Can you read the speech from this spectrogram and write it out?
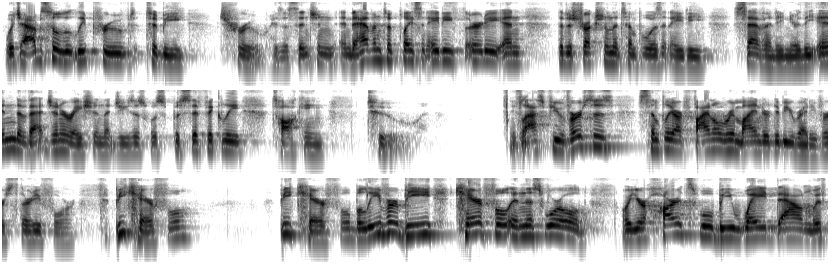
which absolutely proved to be true. His ascension into heaven took place in AD 30, and the destruction of the temple was in AD 70, near the end of that generation that Jesus was specifically talking to. These last few verses simply our final reminder to be ready. Verse 34 Be careful. Be careful. Believer, be careful in this world, or your hearts will be weighed down with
